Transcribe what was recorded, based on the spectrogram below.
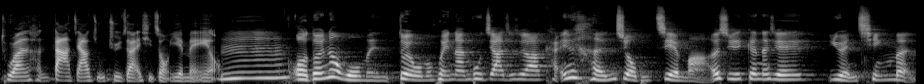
突然很大家族聚在一起这种也没有。嗯，哦，对，那我们对我们回南部家就是要开，因为很久不见嘛，而且跟那些远亲们，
